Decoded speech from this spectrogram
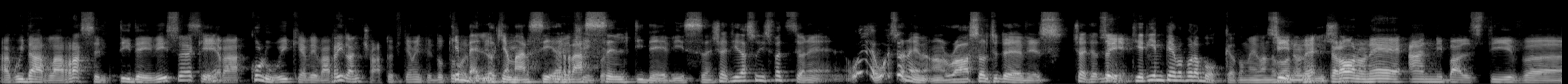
a guidarla Russell T. Davis Sì. che era colui che aveva rilanciato effettivamente il Dottor Che Who nel bello 2005, chiamarsi 2005. Russell T. Davis, cioè ti dà soddisfazione. What's your name? Ah, Russell T. Davis. Cioè ti, Sì. ti riempie proprio la bocca come quando Sì, non è- però non è Hannibal Steve. eh,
